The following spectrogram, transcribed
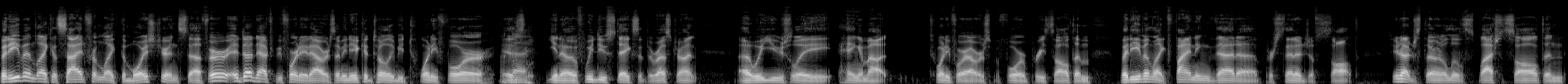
But even like aside from like the moisture and stuff, or it doesn't have to be 48 hours. I mean, it could totally be 24. Is you know, if we do steaks at the restaurant, uh, we usually hang them out 24 hours before pre-salt them. But even like finding that uh, percentage of salt, so you're not just throwing a little splash of salt and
